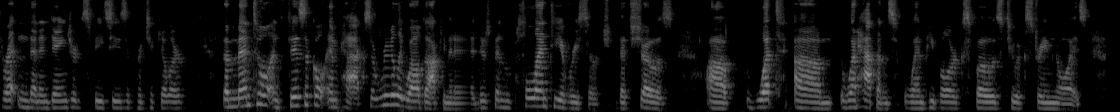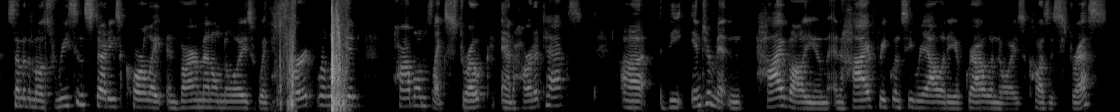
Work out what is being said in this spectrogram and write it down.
threatened and endangered species in particular. The mental and physical impacts are really well documented. There's been plenty of research that shows uh, what, um, what happens when people are exposed to extreme noise. Some of the most recent studies correlate environmental noise with heart related problems like stroke and heart attacks. Uh, the intermittent high volume and high frequency reality of growler noise causes stress.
